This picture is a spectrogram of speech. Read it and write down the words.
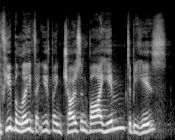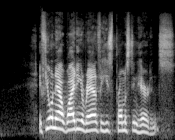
if you believe that you've been chosen by Him to be His, if you're now waiting around for His promised inheritance,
